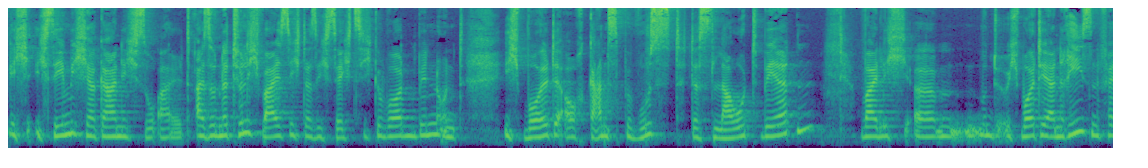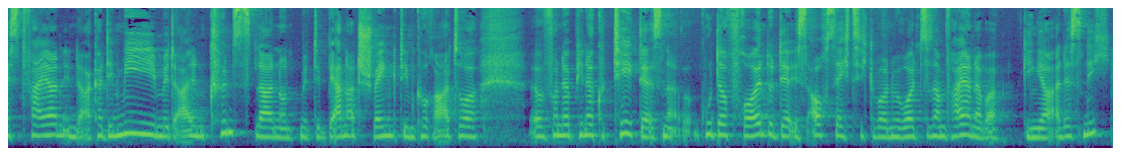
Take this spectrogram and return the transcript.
ich, ich sehe mich ja gar nicht so alt. Also natürlich weiß ich, dass ich 60 geworden bin und ich wollte auch ganz bewusst das laut werden, weil ich, ähm, und ich wollte ja ein Riesenfest feiern in der Akademie mit allen Künstlern und mit dem Bernhard Schwenk, dem Kurator äh, von der Pinakothek. Der ist ein guter Freund und der ist auch 60 geworden. Wir wollten zusammen feiern, aber ging ja alles nicht.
